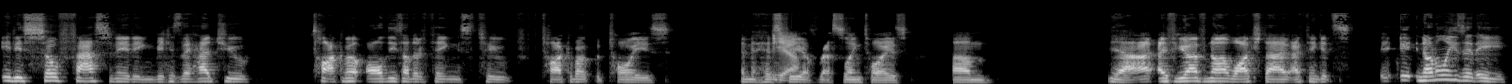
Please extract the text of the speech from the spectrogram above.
it is so fascinating because they had to talk about all these other things to talk about the toys and the history Yeah. of wrestling toys. Um yeah I, if you have not watched that i think it's it, it, not only is it a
